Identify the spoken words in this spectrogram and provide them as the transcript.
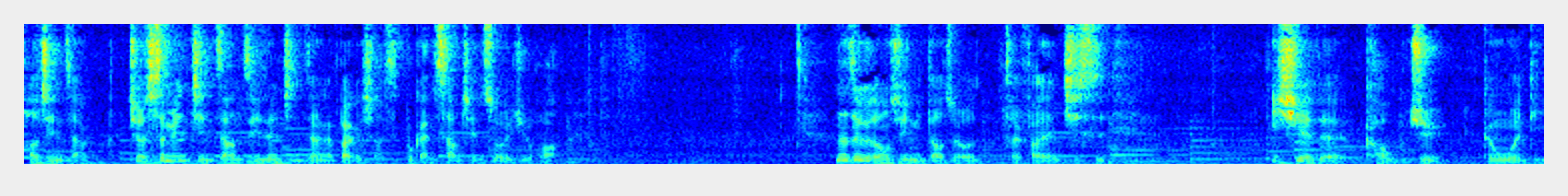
好紧张，就身边紧张，自己在紧张个半个小时，不敢上前说一句话。那这个东西，你到最后才发现，其实一切的恐惧跟问题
